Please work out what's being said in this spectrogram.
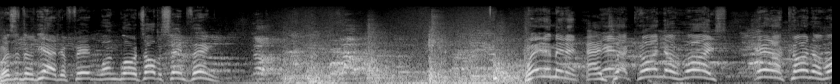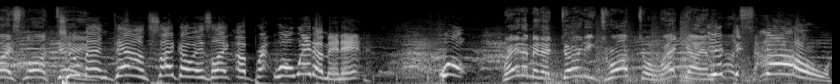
Was it the yeah the defib lung blower? It's all the same thing. Wait a minute. And t- Anaconda Vise. Anaconda Vise locked in. Two men down. Psycho is like a. Bre- Whoa, wait a minute. Whoa. Wait a minute. Dirty drop to red guy on You the outside. no.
